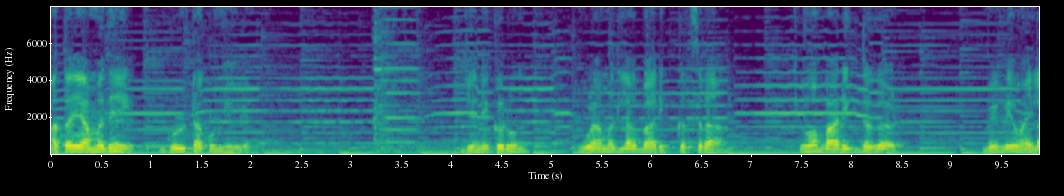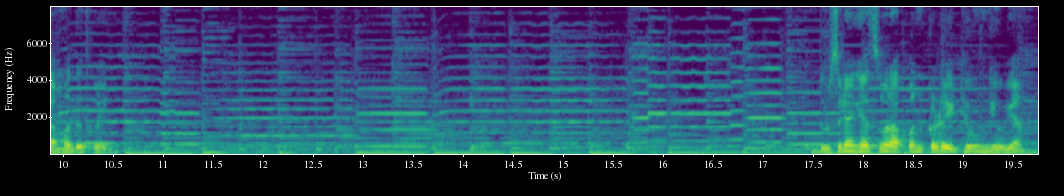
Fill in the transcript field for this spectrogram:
आता यामध्ये गुळ टाकून घेऊया. जेणेकरून गुळामधला बारीक कचरा किंवा बारीक दगड वेगळे व्हायला मदत होईल. दुसऱ्या गॅसवर आपण कढई ठेवून घेऊया.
